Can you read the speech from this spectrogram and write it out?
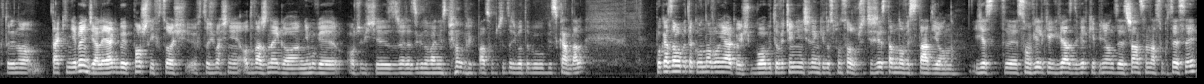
który no taki nie będzie, ale jakby poszli w coś, w coś właśnie odważnego, nie mówię oczywiście, że rezygnowanie z pionowych pasów czy coś, bo to byłby skandal, pokazałoby taką nową jakość, byłoby to wyciągnięcie ręki do sponsorów. Przecież jest tam nowy stadion, jest, e, są wielkie gwiazdy, wielkie pieniądze, jest szansa na sukcesy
